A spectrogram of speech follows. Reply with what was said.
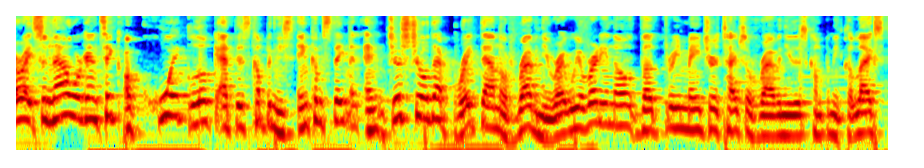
All right, so now we're going to take a quick look at this company's income statement and just show that breakdown of revenue, right? We already know the three major types of revenue this company collects,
